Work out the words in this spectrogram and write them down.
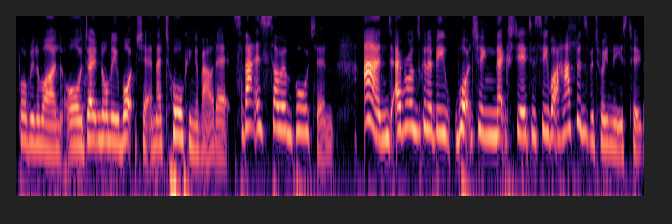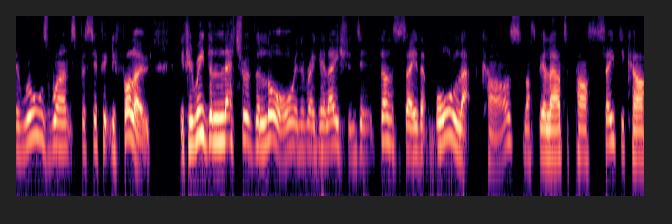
Formula One or don't normally watch it, and they're talking about it. So that is so important. And everyone's going to be watching next year to see what happens between these two. The rules weren't specifically followed. If you read the letter of the law in the regulations, it does say that all lap cars must be allowed to pass the safety car.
